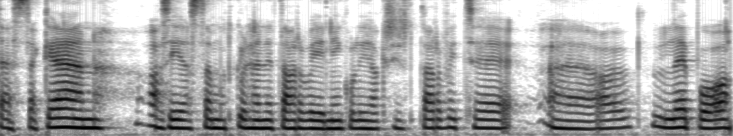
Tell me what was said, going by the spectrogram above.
tässäkään asiassa, mutta kyllähän ne tarvii, niin kuin lihaksisto tarvitsee ää, lepoa,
